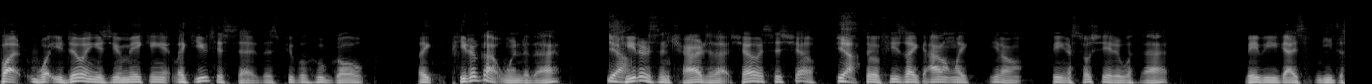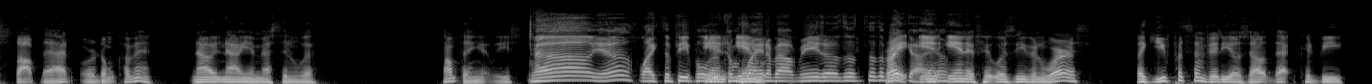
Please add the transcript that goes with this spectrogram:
But what you're doing is you're making it like you just said. There's people who go, like Peter got wind of that. Yeah. Peter's in charge of that show. It's his show. Yeah. So if he's like, I don't like, you know, being associated with that, maybe you guys need to stop that or don't come in. Now, now you're messing with something at least. Oh yeah, like the people who complain and- about me to the to the right. big guy. and, yeah. and if it was even worse, like you've put some videos out that could be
